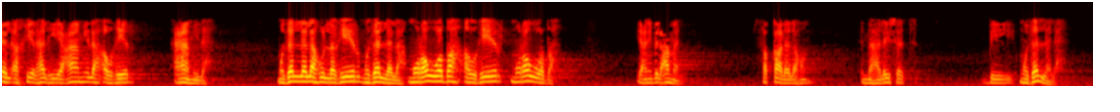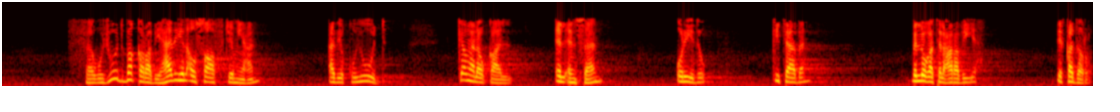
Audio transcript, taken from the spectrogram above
الأخير هل هي عاملة أو غير عاملة؟ مذللة ولا غير مذللة؟ مروضة أو غير مروضة؟ يعني بالعمل. فقال لهم إنها ليست بمذللة. فوجود بقرة بهذه الأوصاف جميعا هذه قيود. كما لو قال الإنسان أريد كتابا باللغة العربية بقدر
